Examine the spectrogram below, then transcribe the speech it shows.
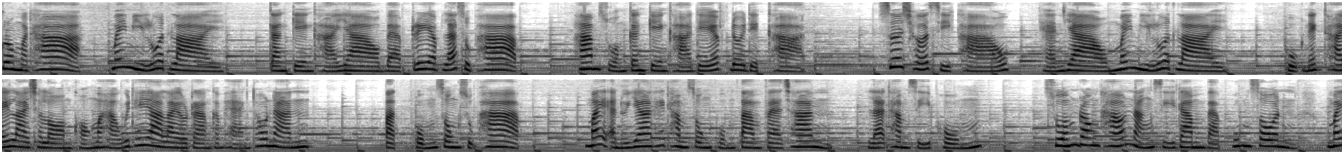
กรมท่า ไม่มีลวดลาย กางเกงขายาวแบบเรียบและสุภาพ ห้ามสวมกางเกงขาเดฟโดยเด็ดขาด เสื้อเชิ้ตสีขาว แขนยาวไม่มีลวดลาย ผูกเน็กไทลายฉลอมของมหาวิทยาลัยรามคำแหงเท่านั้น ตัดผมทรงสุภาพ ไม่อนุญาตให้ทำทรงผมตามแฟชั่น และทำสีผม สวมรองเท้าหนังสีดำแบบหุ้มส้น ไม่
